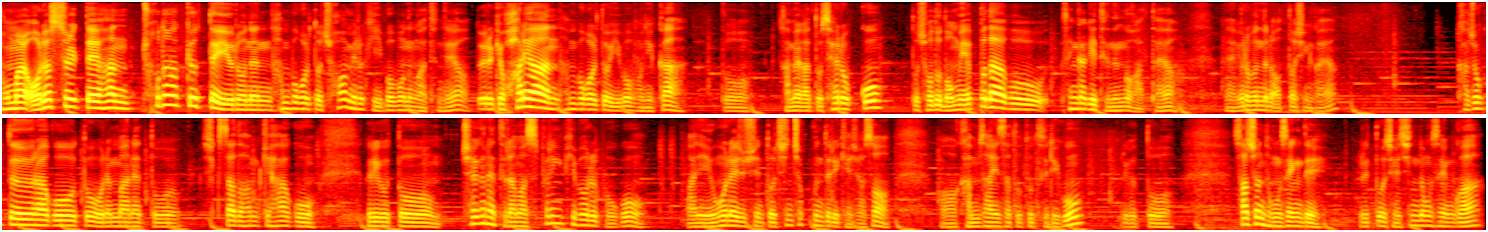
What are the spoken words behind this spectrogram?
정말 어렸을 때 한 초등학교 때 이후로는 한복을 또 처음 이렇게 입어보는 것 같은데요. 또 이렇게 화려한 한복을 또 입어보니까 또 감회가 또 새롭고 또 저도 너무 예쁘다고 생각이 드는 것 같아요. 네, 여러분들은 어떠신가요? 가족들하고 또 오랜만에 또 식사도 함께 하고 그리고 또 최근에 드라마 스프링 피버를 보고 많이 응원해주신 또 친척분들이 계셔서 어, 감사 인사도 또 드리고 그리고 또 사촌 동생들 그리고 또 제 친동생과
